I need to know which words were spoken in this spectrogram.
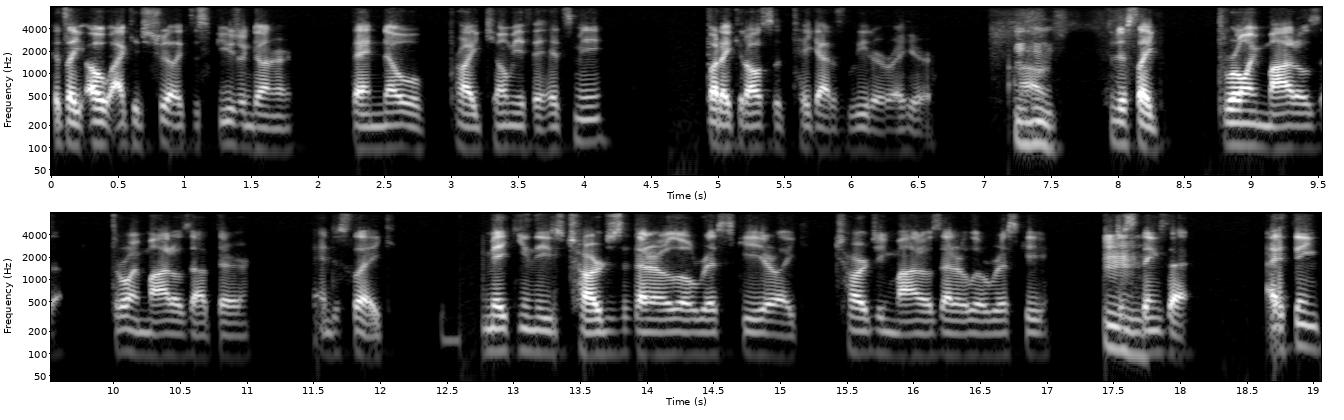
It's like, oh, I could shoot like this fusion gunner that I know will probably kill me if it hits me, but I could also take out his leader right here. Mhm. Um, so just like throwing models, throwing models out there, and just like making these charges that are a little risky, or like charging models that are a little risky. Just Mhm. things that I think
